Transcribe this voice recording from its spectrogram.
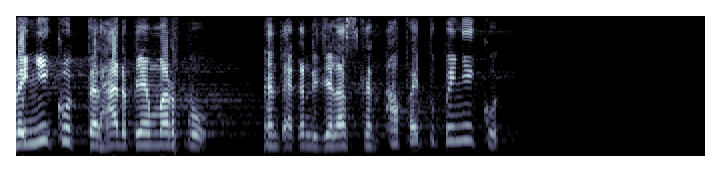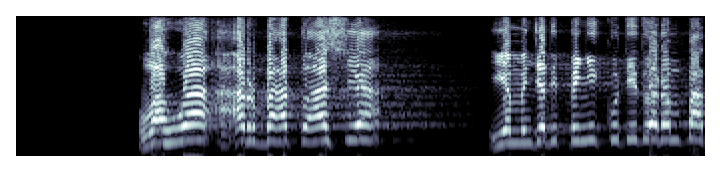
Pengikut terhadap yang marfu. Nanti akan dijelaskan apa itu pengikut. Wahwa arba'atu asya. Yang menjadi pengikut itu ada empat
